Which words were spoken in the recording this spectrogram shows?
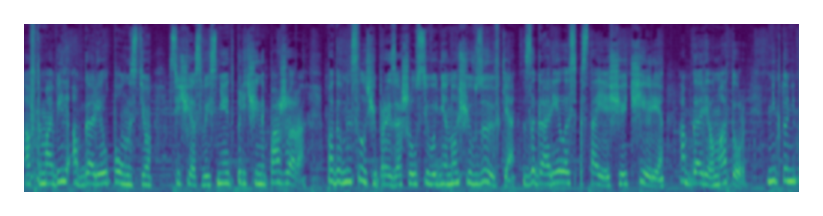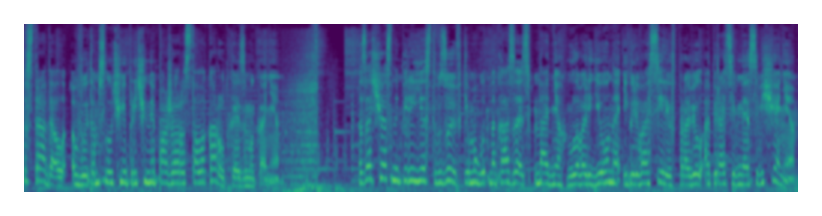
Автомобиль обгорел полностью. Сейчас выясняет причины пожара. Подобный случай произошел сегодня ночью в Зуевке. Загорелась стоящая черри. Обгорел мотор. Никто не пострадал. В этом случае причиной пожара стало короткое замыкание. За частный переезд в Зуевке могут наказать. На днях глава региона Игорь Васильев провел оперативное совещание.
